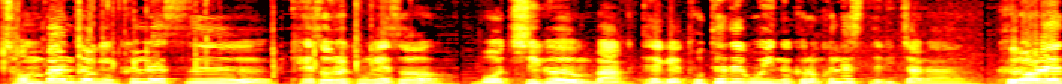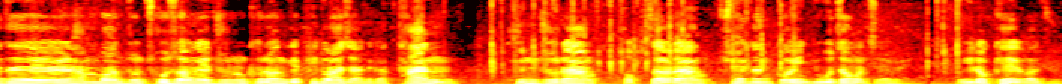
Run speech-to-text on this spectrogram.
전반적인 클래스 개선을 통해서 뭐 지금 막 되게 도태되고 있는 그런 클래스들 있잖아. 그런 애들 한번 좀 조정해주는 그런 게 필요하지 않을까. 단 군주랑 법사랑 최근 거인 요정은 제외. 뭐 이렇게 해가지고.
